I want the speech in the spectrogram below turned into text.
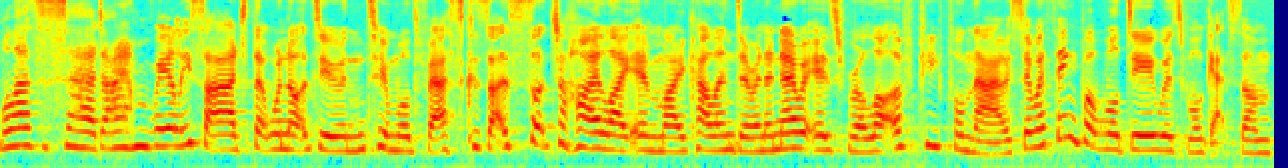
Well, as I said, I am really sad that we're not doing Tynwald Fest because that is such a highlight in my calendar, and I know it is for a lot of people now. So I think what we'll do is we'll get some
